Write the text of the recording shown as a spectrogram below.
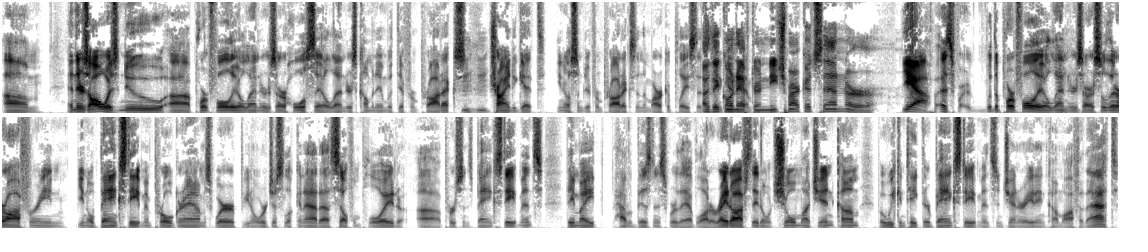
Um, and there's always new uh, portfolio lenders or wholesale lenders coming in with different products, mm-hmm. trying to get you know some different products in the marketplace. That's Are they going after niche markets then, or yeah, as far what the portfolio lenders are, so they're offering you know bank statement programs where you know we're just looking at a self-employed uh, person's bank statements. They might have a business where they have a lot of write-offs. They don't show much income, but we can take their bank statements and generate income off of that.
